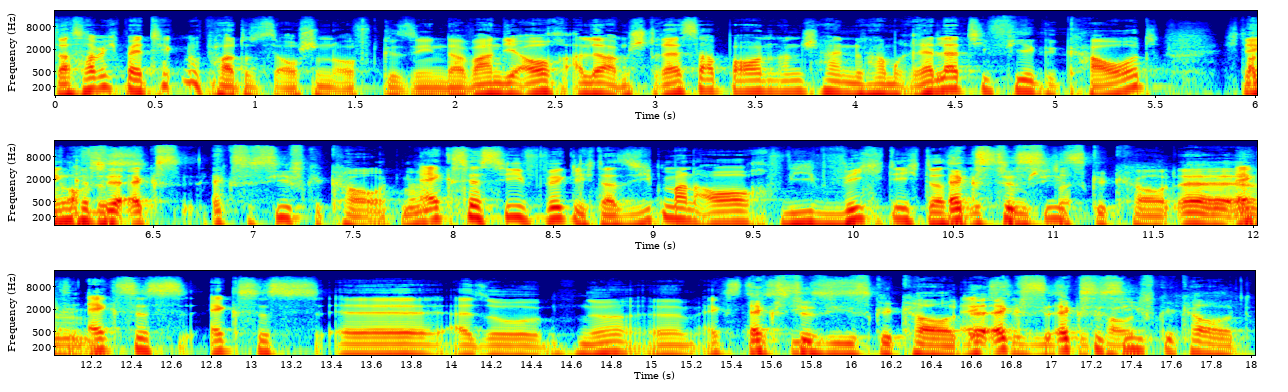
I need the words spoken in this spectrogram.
Das habe ich bei Technopathos auch schon oft gesehen. Da waren die auch alle am Stress abbauen anscheinend und haben relativ viel gekaut. Ich Denke, denke, auch sehr ex exzessiv gekaut, ne? exzessiv wirklich. Da sieht man auch, wie wichtig das ist. Exzessiv Stre- gekaut. Äh, Ex, ähm, Exzess, Exzess, äh, also, ne, ähm, Ecstasy. Exzessiv gekaut. Äh, ex Exzessiv exzessiv gekaut.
